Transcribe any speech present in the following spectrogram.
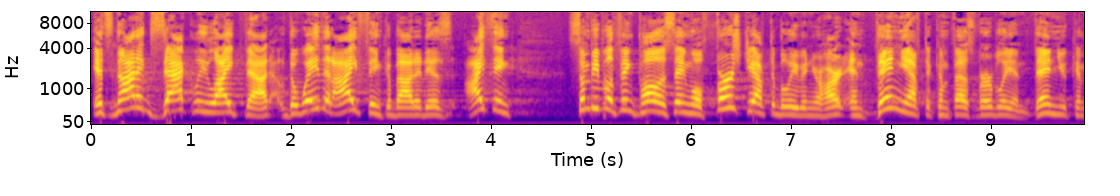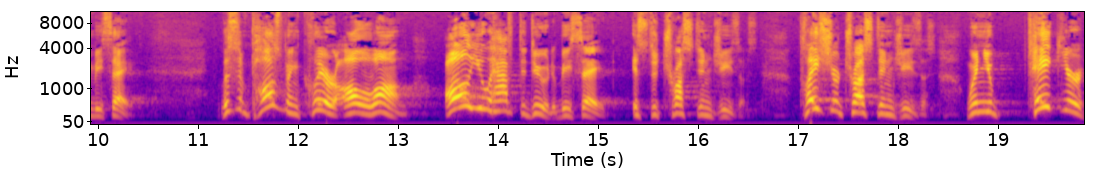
It's not exactly like that. The way that I think about it is, I think some people think Paul is saying, well, first you have to believe in your heart, and then you have to confess verbally, and then you can be saved. Listen, Paul's been clear all along. All you have to do to be saved is to trust in Jesus. Place your trust in Jesus. When you take your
